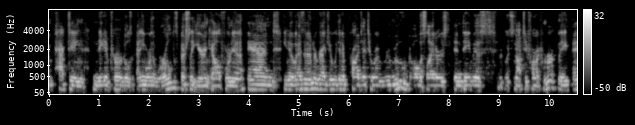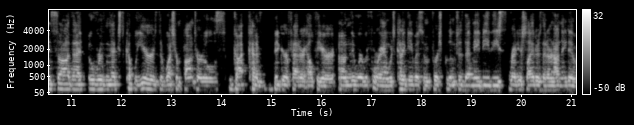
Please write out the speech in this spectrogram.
impacting native turtles anywhere in the world, especially here in California. And, you know, as an undergraduate, we did a project where we removed all the sliders in Davis, which is not too far from Berkeley, and saw that over the next couple years, the Western pond turtles got kind of bigger, fatter, healthier um, than they were beforehand, which kind of gave us some first glimpses that maybe these red ear sliders that are not native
